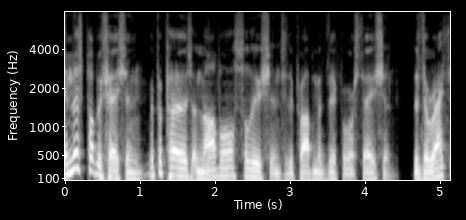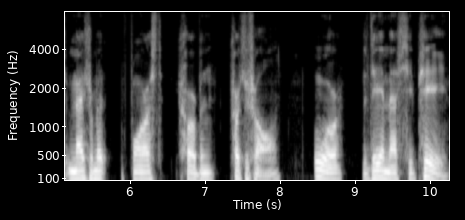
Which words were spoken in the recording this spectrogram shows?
In this publication, we propose a novel solution to the problem of deforestation, the Direct Measurement Forest Carbon Protocol, or the DMFCP,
